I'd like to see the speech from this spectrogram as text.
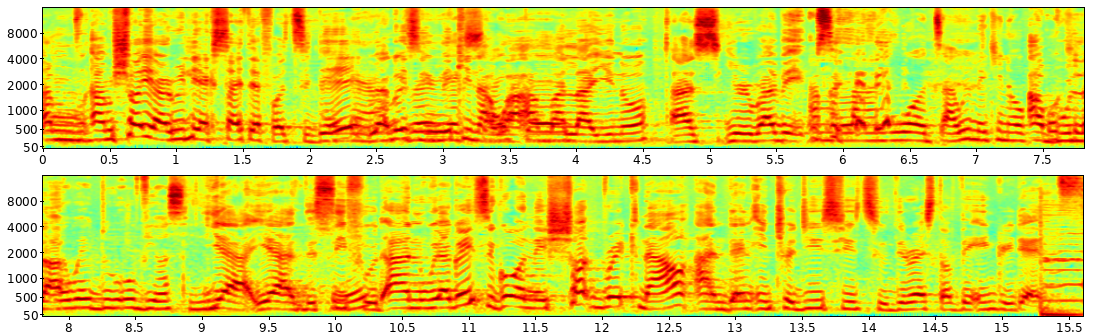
I'm, I'm sure you are really excited for today. I we are going to be making our excited. amala, you know, as Yoruba babes. Amala and what? Are we making a Abula. Okay, do, obviously. Yeah, yeah, the seafood. And we are going to go on a short break now and then introduce you to the rest of the ingredients.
